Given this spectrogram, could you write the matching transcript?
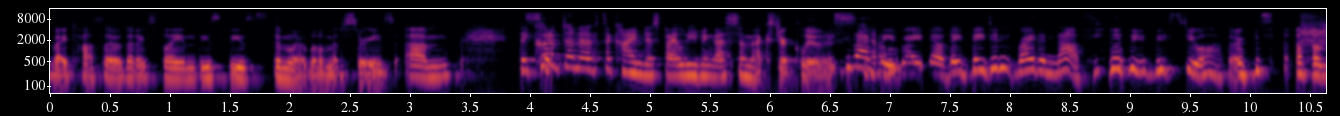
by Tasso that explain these these similar little mysteries. Um, they could so, have done us a kindness by leaving us some extra clues. Exactly you know? right. No, they they didn't write enough. these these two authors. Um,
